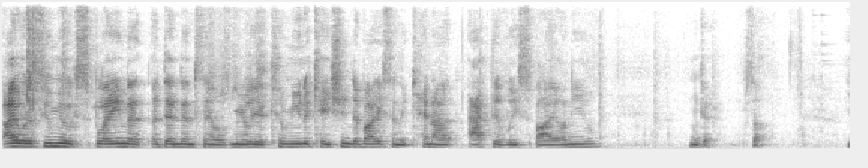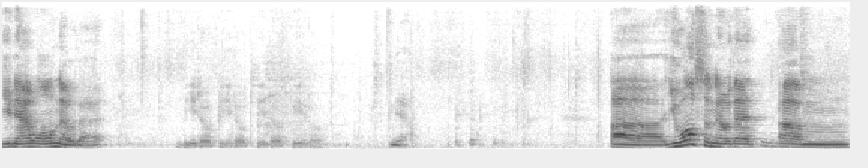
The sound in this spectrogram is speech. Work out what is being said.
I would assume you explain that a den den snail is merely a communication device and it cannot actively spy on you. Okay, so you now all know that. Beto, beto, beto, beto. Yeah. Uh, you also know that. Um,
